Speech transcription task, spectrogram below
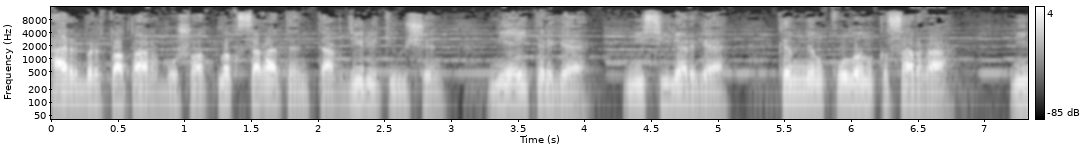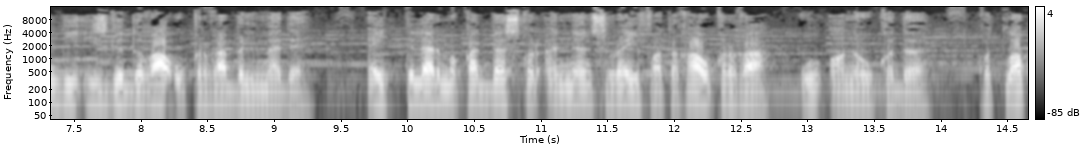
Һәр бер татар бу шатлык сәгатен тәкъдир итү өчен ни әйтергә, ни кемнең кулын кысарга, нинди изге дога укырга белмәде. Әйттеләр мөкатдәс Коръәннән сүрә Фатиха укырга, ул аны укыды. Котлап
